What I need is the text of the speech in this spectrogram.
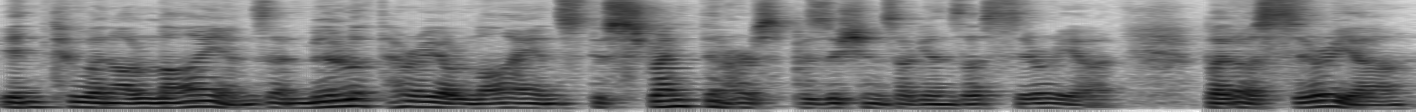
into an alliance, a military alliance, to strengthen her positions against Assyria. But Assyria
